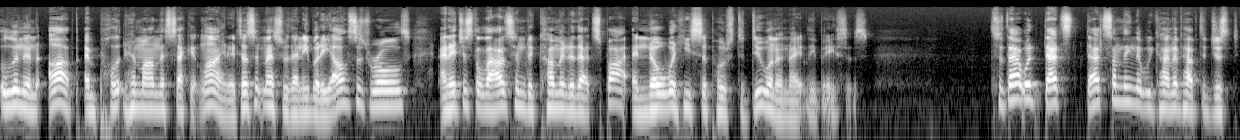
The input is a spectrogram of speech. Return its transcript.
Ylönen up and put him on the second line. It doesn't mess with anybody else's roles, and it just allows him to come into that spot and know what he's supposed to do on a nightly basis. So that would that's that's something that we kind of have to just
